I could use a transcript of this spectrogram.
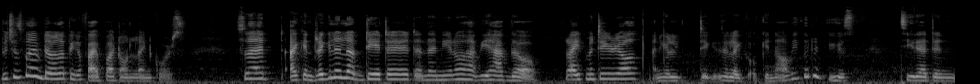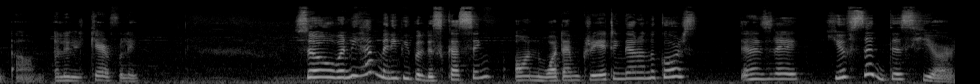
which is why i'm developing a five part online course so that i can regularly update it and then you know have you have the right material and you'll take like okay now we got to use see that in um, a little carefully so when we have many people discussing on what i'm creating there on the course then I say, You've said this here,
